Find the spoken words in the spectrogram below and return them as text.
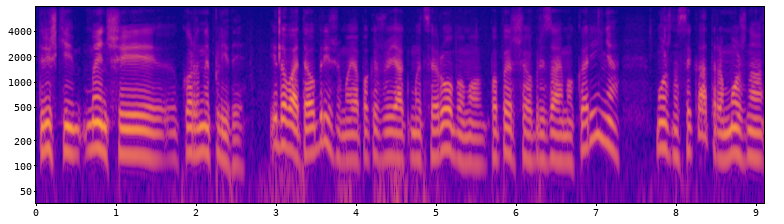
трішки менші корнепліди. І давайте обріжемо, я покажу, як ми це робимо. По-перше, обрізаємо коріння, можна секатором, можна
